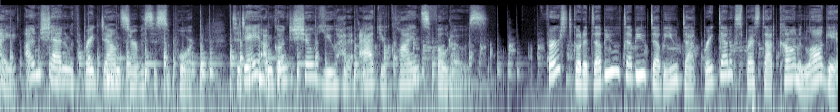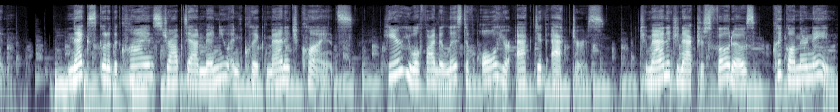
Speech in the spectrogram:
Hi, I'm Shannon with Breakdown Services Support. Today I'm going to show you how to add your client's photos. First, go to www.breakdownexpress.com and log in. Next, go to the Clients drop down menu and click Manage Clients. Here you will find a list of all your active actors. To manage an actor's photos, click on their name.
